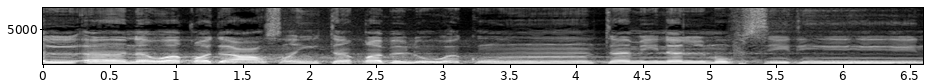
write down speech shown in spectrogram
الآن وقد عصيت قبل وكنت من المفسدين.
